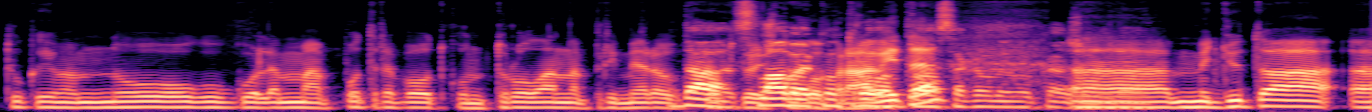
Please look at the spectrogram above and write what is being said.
тука има многу голема потреба од контрола на примерот Да, кој што слаба е го контрола, правите. тоа сакам да го кажам. да. А, меѓутоа а,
